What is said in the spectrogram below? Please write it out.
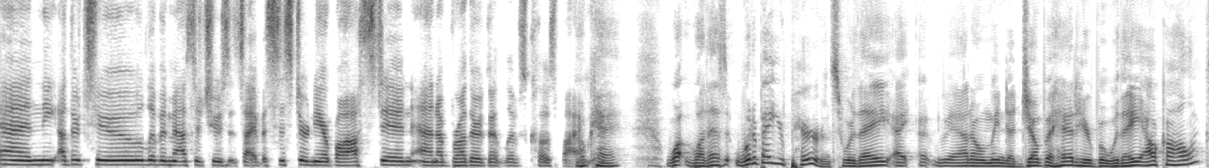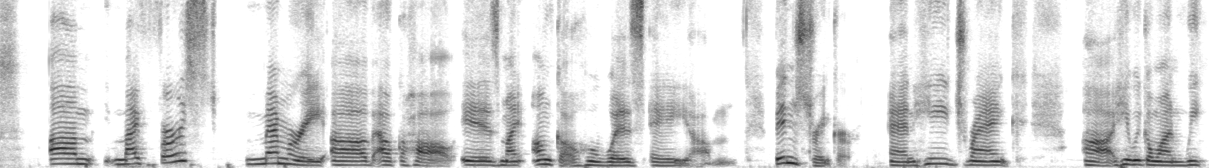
and the other two live in Massachusetts. I have a sister near Boston and a brother that lives close by. Okay. What well that's what about your parents? Were they I, I I don't mean to jump ahead here, but were they alcoholics? Um, my first memory of alcohol is my uncle, who was a um, binge drinker, and he drank. Uh, he would go on week,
